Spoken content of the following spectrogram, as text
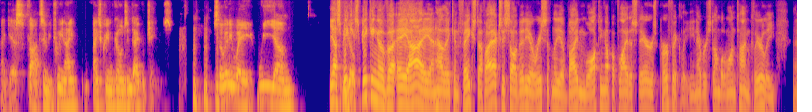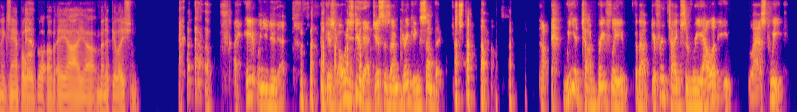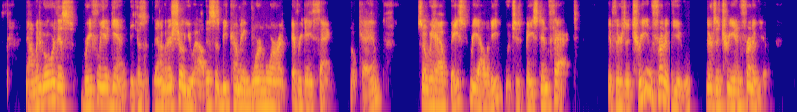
I guess, thoughts in between ice cream cones and diaper chains. so anyway, we um, yeah, speaking speaking of uh, AI and how they can fake stuff, I actually saw a video recently of Biden walking up a flight of stairs perfectly. He never stumbled one time. Clearly, an example of uh, of AI uh, manipulation. I hate it when you do that because you always do that just as I'm drinking something. now, we had talked briefly about different types of reality last week. Now, I'm going to go over this briefly again because then I'm going to show you how this is becoming more and more an everyday thing. Okay. So we have based reality, which is based in fact. If there's a tree in front of you, there's a tree in front of you.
